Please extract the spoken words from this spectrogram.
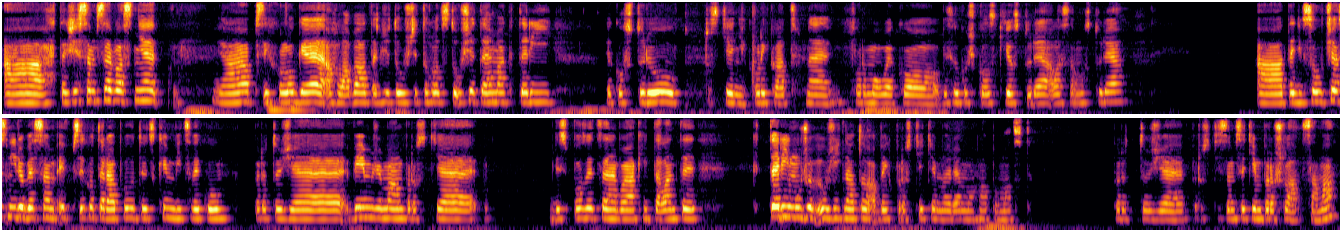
A takže jsem se vlastně, já psychologie a hlava, takže to už je tohle, to už je téma, který jako studuju prostě několik let, ne formou jako vysokoškolského studia, ale samostudia. A teď v současné době jsem i v psychoterapeutickém výcviku, protože vím, že mám prostě dispozice nebo nějaký talenty, který můžu využít na to, abych prostě těm lidem mohla pomoct. Protože prostě jsem se tím prošla sama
